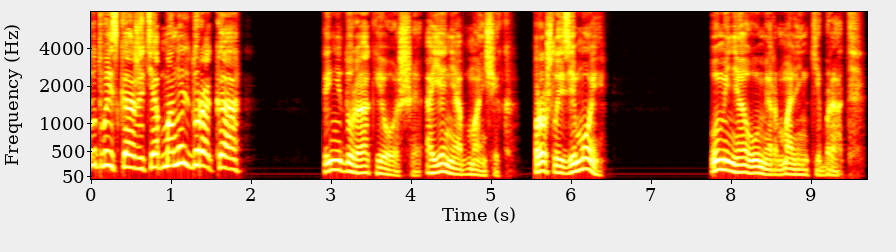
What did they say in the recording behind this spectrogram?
Тут вы скажете, обманули дурака». «Ты не дурак, Иоши, а я не обманщик. Прошлой зимой у меня умер маленький брат».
